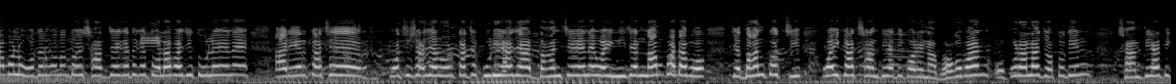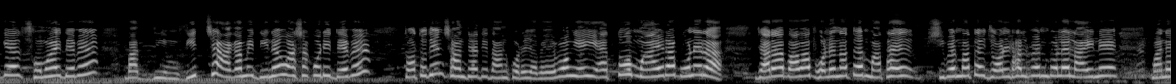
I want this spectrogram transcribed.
না বলো ওদের মতন তো ওই সাত জায়গা থেকে তোলাবাজি তুলে এনে আর এর কাছে পঁচিশ হাজার, ওর কাছে কুড়ি হাজার দান চেয়ে এনে ওই নিজের নাম ফাটাবো যে দান করছি, ওই কাজ শান্তিহাতি করে না। ভগবান ওপরালা যতদিন শান্তিহাতিকে সময় দেবে বা দিচ্ছে, আগামী দিনেও আশা করি দেবে, ততদিন শান্তিহাতি দান করে যাবে। এবং এই এত মায়েরা, বোনেরা যারা বাবা ভোলেনাথের মাথায়, শিবের মাথায় জল ঢালবেন বলে লাইনে মানে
